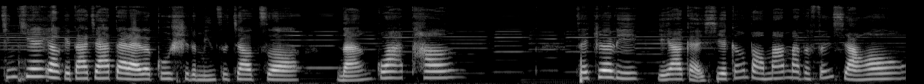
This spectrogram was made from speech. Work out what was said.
今天要给大家带来的故事的名字叫做《南瓜汤》。在这里也要感谢刚宝妈妈的分享哦。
